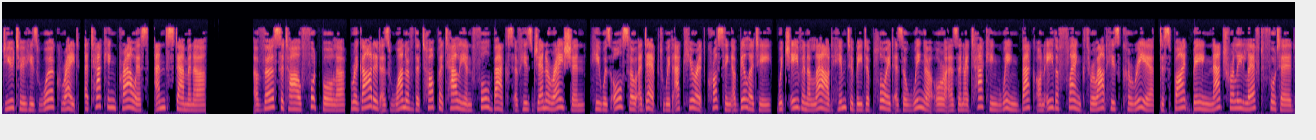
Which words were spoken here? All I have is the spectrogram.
due to his work rate, attacking prowess, and stamina a versatile footballer, regarded as one of the top Italian full-backs of his generation, he was also adept with accurate crossing ability, which even allowed him to be deployed as a winger or as an attacking wing-back on either flank throughout his career, despite being naturally left-footed.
